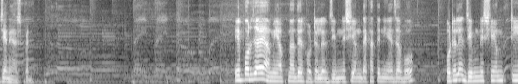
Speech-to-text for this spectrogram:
জেনে আসবেন। এ পর্যায়ে আমি আপনাদের হোটেলের জিমনেশিয়াম দেখাতে নিয়ে যাব। হোটেলের জিমনেশিয়ামটি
